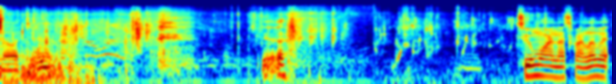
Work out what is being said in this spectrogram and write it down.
no, it didn't. Yeah. Two more and that's my limit.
